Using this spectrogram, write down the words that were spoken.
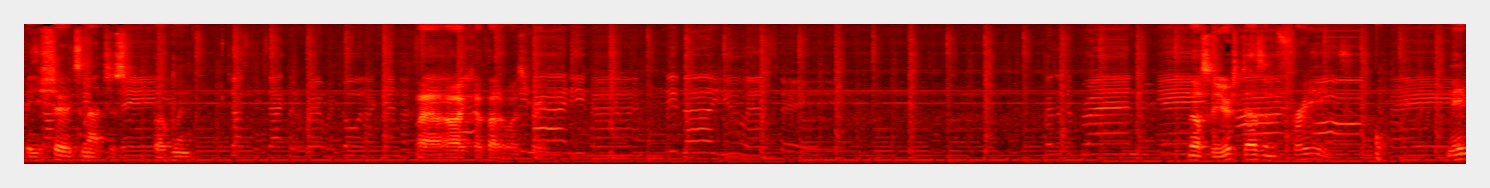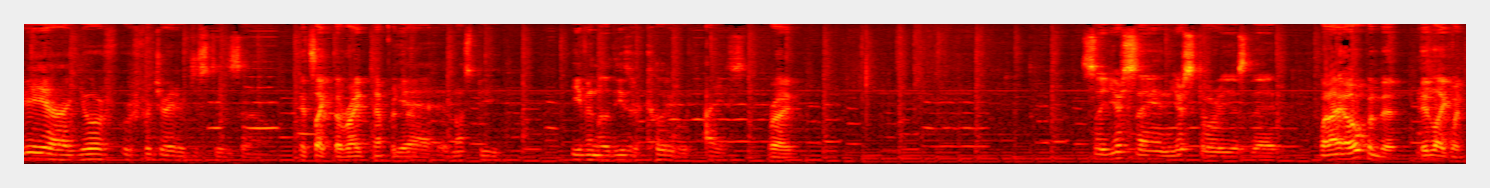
Are you sure it's not just bubbling? Well, oh, actually, I thought it was freezing. No, so yours doesn't freeze. Maybe uh, your refrigerator just is. Uh, It's like the right temperature. yeah, it must be. Even though these are coated with ice. Right. So you're saying your story is that When I opened it, it like went.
